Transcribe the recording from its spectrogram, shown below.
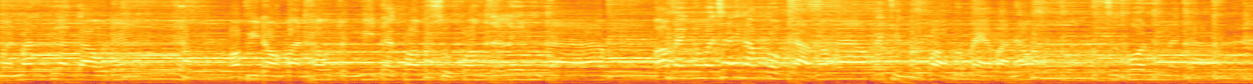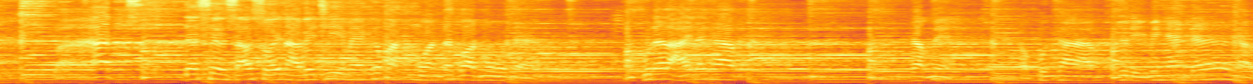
มือนมันเคือเก่าเด้อ พี่น้องบ้านเฮาจงมีแต่ความสุขความเจริญครับมาแม่กนัวใช่ครับกบกราบงามๆไปถึงคุณพ่อคุณแม่บ้านเฮาทุกคนนะครับมาเดยวเสือสาวสวยหนาเวทีแม่ก็มักมวนตะกอนหมูแต่ขอบคุณหลายๆนะครับ ครับแม่ขอบคุณครับอยู่ดีไม่แห้งเด้อครับ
